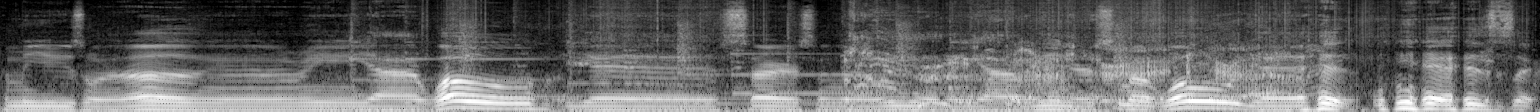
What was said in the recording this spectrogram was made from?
Let me use one of those. You know what I mean? Yeah. Whoa. Yes, sir. So we on the yeah, meaner smoke. Whoa. Yes. yes, sir.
